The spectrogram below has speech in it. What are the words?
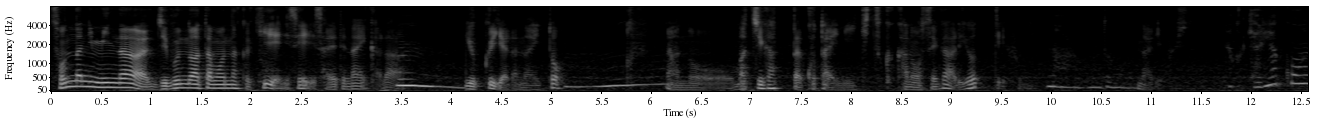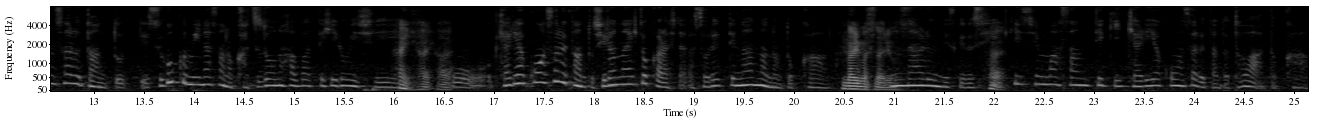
そんなにみんな自分の頭の中きれいに整理されてないから、うん。ゆっくりやらないとうん。あの間違った答えに行き着く可能性があるよっていうふうなるほど。にキャリアコンサルタントってすごく皆さんの活動の幅って広いし、はいはいはい。こうキャリアコンサルタント知らない人からしたらそれって何なのとかなりますなります。なるんですけど、関島さん的キャリアコンサルタントとはとか、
